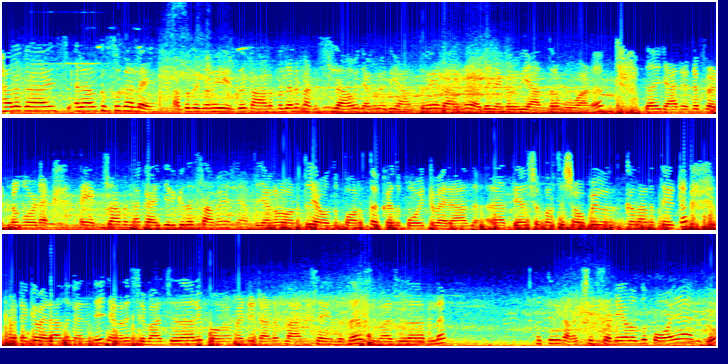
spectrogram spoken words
ഹലോ ഗായ്സ് എല്ലാവർക്കും സുഖമല്ലേ അപ്പോൾ നിങ്ങൾ ഇത് കാണുമ്പോൾ തന്നെ മനസ്സിലാവും ഞങ്ങളൊരു യാത്രയിലാണ്. അത് ഞങ്ങളൊരു യാത്ര പോവാണ്. അതായത് ഞാൻ എന്റെ ഫ്രണ്ടും കൂടെ എക്സാം എല്ലാം കഴിഞ്ഞിരിക്കുന്ന സമയമല്ലേ അപ്പോൾ ഞങ്ങൾ ഓർത്ത് ഒന്ന് പുറത്തൊക്കെ ഒന്ന് പോയിട്ട് വരാമെന്ന് അത് അത്യാവശ്യം കുറച്ച് ഷോപ്പിംഗ് ഒക്കെ നടത്തിയിട്ട് ഇങ്ങോട്ടേക്ക് വരാമെന്ന് കരുതി ഞങ്ങൾ ശിവാജി നഗറിൽ പോകാൻ വേണ്ടിയിട്ടാണ് പ്ലാൻ ചെയ്യുന്നത്. ശിവാജി നഗറിൽ ഒത്തിരി കളക്ഷൻസ് ഉണ്ട് ഞങ്ങളൊന്ന് പോയായിരുന്നു.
